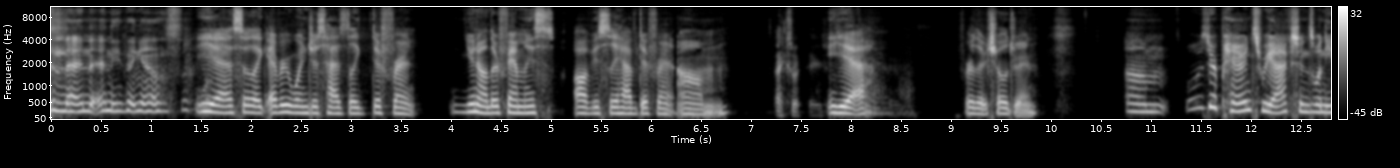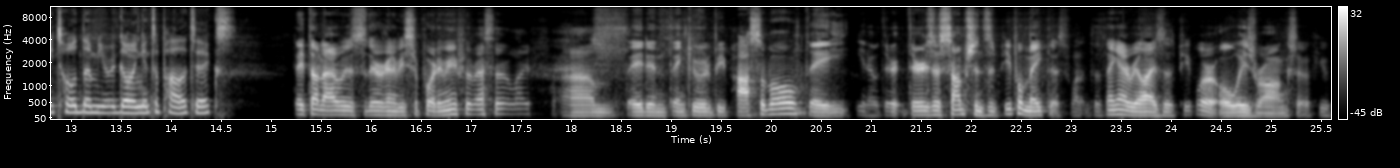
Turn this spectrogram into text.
and then anything else. Yeah, so like everyone just has like different, you know, their families obviously have different, um, Expectations. yeah, for their children. Um, what was your parents' reactions when you told them you were going into politics? They thought I was. They were going to be supporting me for the rest of their life. Um, they didn't think it would be possible. They, you know, there, there's assumptions, and people make this. One, the thing I realize is people are always wrong. So if you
